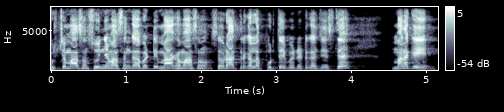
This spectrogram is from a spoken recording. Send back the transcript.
పుష్యమాసం శూన్యమాసం కాబట్టి మాఘమాసం శివరాత్రి కల్లా పూర్తి అయిపోయేటట్టుగా చేస్తే మనకి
